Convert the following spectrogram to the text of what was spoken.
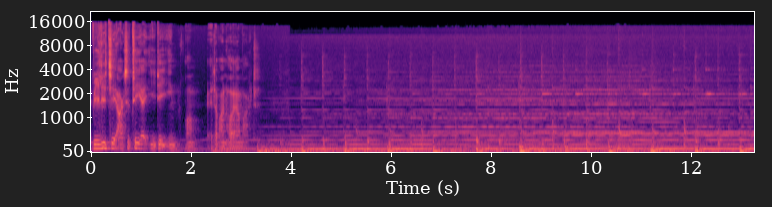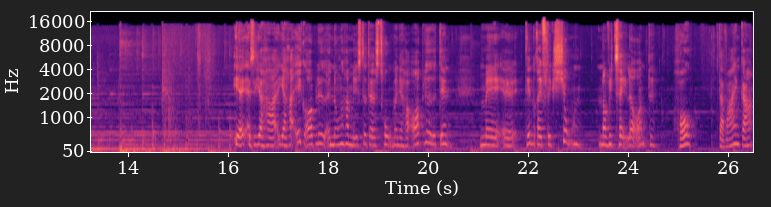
villig til at acceptere ideen om, at der var en højere magt. Ja, altså jeg har, jeg har ikke oplevet, at nogen har mistet deres tro, men jeg har oplevet den med øh, den refleksion, når vi taler om det. Hov, der var en gang.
